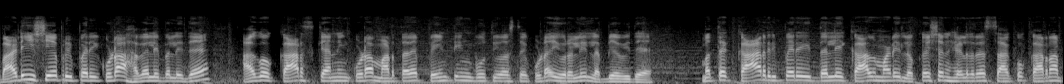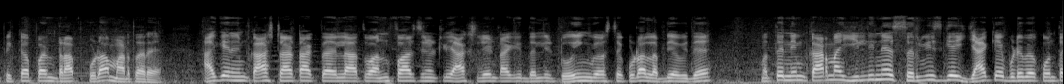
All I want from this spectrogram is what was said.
ಬಾಡಿ ಶೇಪ್ ರಿಪೇರಿ ಕೂಡ ಅವೈಲೇಬಲ್ ಇದೆ. ಹಾಗೂ ಕಾರ್ ಸ್ಕ್ಯಾನಿಂಗ್ ಕೂಡ ಮಾಡ್ತಾರೆ. ಪೇಂಟಿಂಗ್ ಬೂತ್ ವ್ಯವಸ್ಥೆ ಕೂಡ ಇವರಲ್ಲಿ ಲಭ್ಯವಿದೆ. ಮತ್ತು ಕಾರ್ ರಿಪೇರಿ ಇದ್ದಲ್ಲಿ ಕಾಲ್ ಮಾಡಿ ಲೊಕೇಶನ್ ಹೇಳಿದ್ರೆ ಸಾಕು. ಕಾರ್ನ ಪಿಕಪ್ ಆ್ಯಂಡ್ ಡ್ರಾಪ್ ಕೂಡ ಮಾಡ್ತಾರೆ. ಹಾಗೆ ನಿಮ್ಮ ಕಾರ್ ಸ್ಟಾರ್ಟ್ ಆಗ್ತಾ ಇಲ್ಲ ಅಥವಾ ಅನ್ಫಾರ್ಚುನೇಟ್ಲಿ ಆಕ್ಸಿಡೆಂಟ್ ಆಗಿದ್ದಲ್ಲಿ ಟೋಯಿಂಗ್ ವ್ಯವಸ್ಥೆ ಕೂಡ ಲಭ್ಯವಿದೆ. ಮತ್ತು ನಿಮ್ಮ ಕಾರ್ನ ಇಲ್ಲಿನೇ ಸರ್ವಿಸ್ಗೆ ಯಾಕೆ ಬಿಡಬೇಕು ಅಂತ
